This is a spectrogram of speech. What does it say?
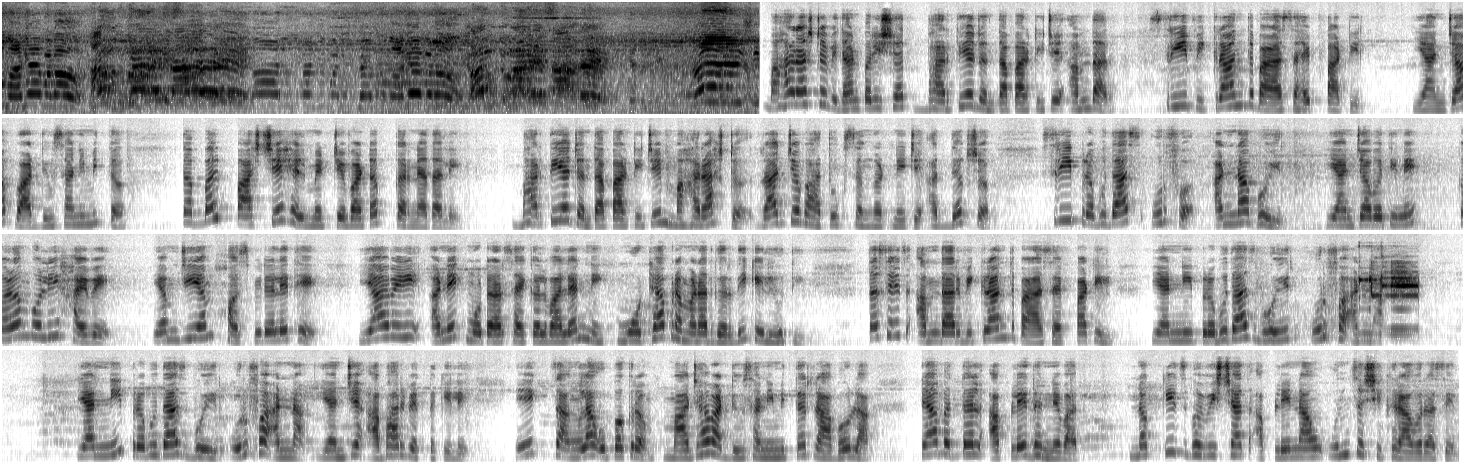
तुम आगे बढ़ो। हम तुम्हारे साथ हैं। महाराष्ट्र विधान परिषद भारतीय जनता पार्टीचे आमदार श्री विक्रांत बाळासाहेब पाटील यांच्या वाढदिवसानिमित्त तब्बल पाचशे हेल्मेटचे वाटप करण्यात आले. भारतीय जनता पार्टीचे महाराष्ट्र राज्य वाहतूक संघटनेचे अध्यक्ष श्री प्रभुदास उर्फ अण्णा भोईर यांच्या वतीने Kalamboli highway M G M hospital येथे यावेळी अनेक मोटारसायकलवाल्यांनी मोठ्या प्रमाणात गर्दी केली होती. तसेच आमदार विक्रांत बाळासाहेब पाटील यांनी प्रभुदास भोईर उर्फ अण्णा यांनी प्रभुदास भोईर उर्फ अण्णा यांचे आभार व्यक्त केले. एक चांगला उपक्रम माझ्या वाढदिवसानिमित्त राबवला त्याबद्दल आपले धन्यवाद. नक्कीच भविष्यात आपले नाव उंच शिखरावर असेल.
